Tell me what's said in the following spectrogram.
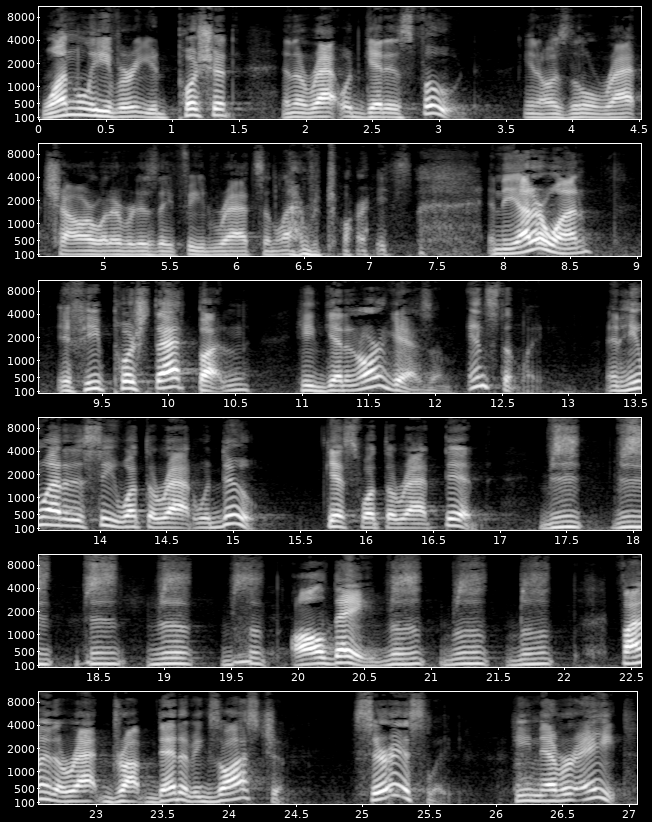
One lever, you'd push it, and the rat would get his food. You know, his little rat chow or whatever it is they feed rats in laboratories. And the other one, if he pushed that button, he'd get an orgasm instantly and he wanted to see what the rat would do. Guess what the rat did? all day. Finally, the rat dropped dead of exhaustion. Seriously. He never ate.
